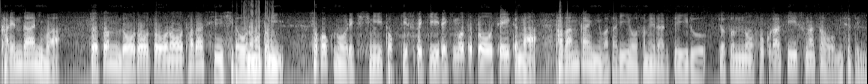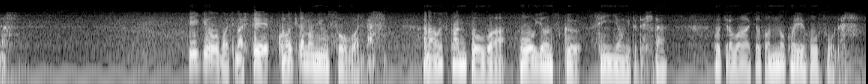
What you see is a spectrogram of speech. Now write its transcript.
カレンダーには、朝鮮労働党の正しい指導のもとに、祖国の歴史に突起すべき出来事と成果が多段階にわたり収められている朝鮮の誇らしい姿を見せています。以上をもちまして、この時間のニュースを終わります。アナウンス担当は、オーヨンスク、シンヨンギルでした。こちらは朝鮮の声放送です。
